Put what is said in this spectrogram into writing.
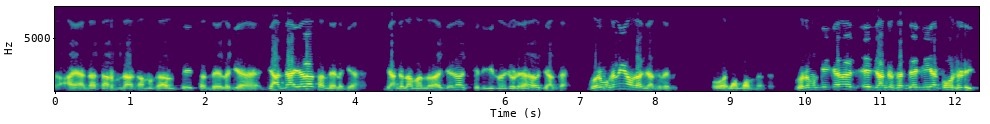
ਆਇਆ ਦਾ ਧਰਮ ਦਾ ਕੰਮ ਕਰਨ ਦੀ ਧੰਦੇ ਲੱਗਿਆ ਹੈ ਜਗ ਜਿਹੜਾ ਧੰਦੇ ਲੱਗਿਆ ਹੈ ਜਗ ਦਾ ਮਤਲਬ ਹੈ ਜਿਹੜਾ ਸਰੀਰ ਨਾਲ ਜੁੜਿਆ ਹੈ ਉਹ ਜਗ ਹੈ। ਗੁਰਮੁਖ ਨਹੀਂ ਆਉਂਦਾ ਜਗ ਦੇ ਵਿੱਚ। ਉਹ ਅਲੱਗ ਆਉਂਦਾ ਫਿਰ। ਗੁਰਮੁਖੀ ਕਹਿੰਦਾ, ਇਹ ਜਗ ਸੱਚੇ ਕੀ ਹੈ ਕੋਠੜੀ।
